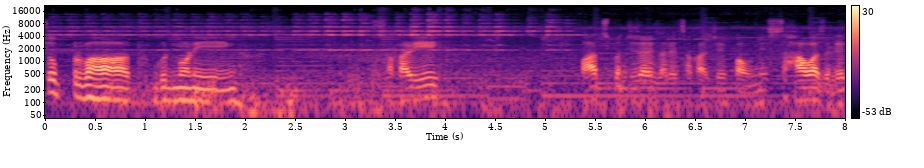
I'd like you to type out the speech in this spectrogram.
सुप्रभात गुड मॉर्निंग सकाळी पाच पंचेचाळीस झाले सकाळचे पावणे सहा वाजलेत.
